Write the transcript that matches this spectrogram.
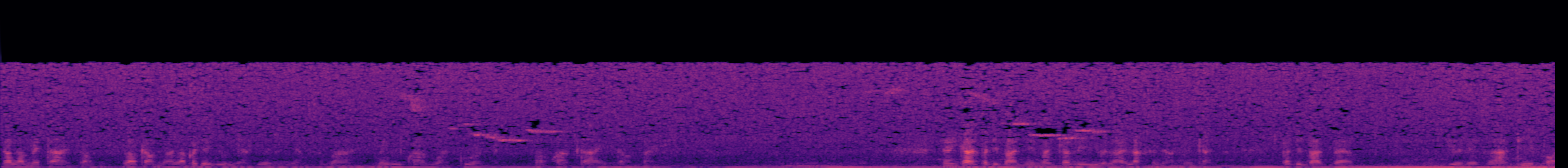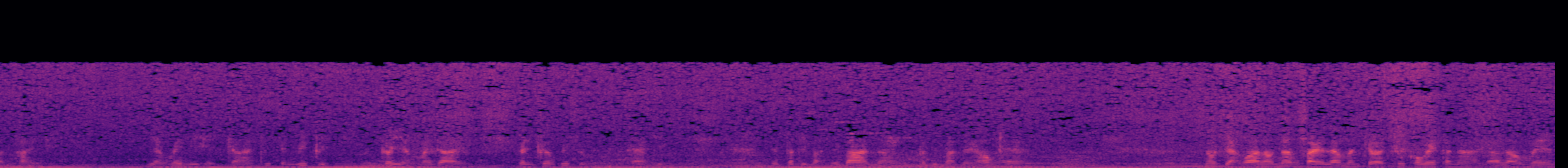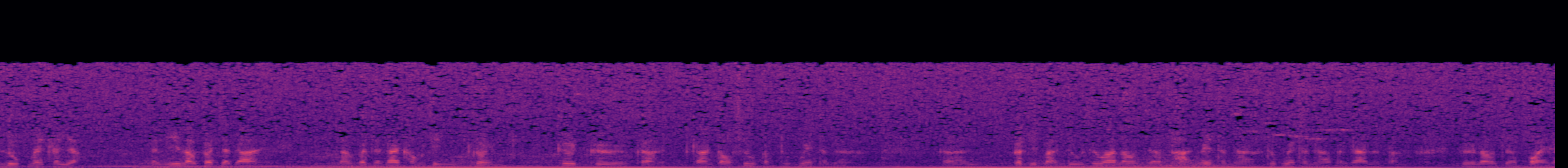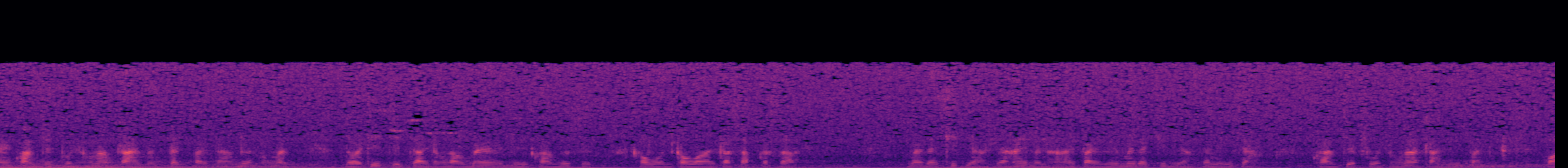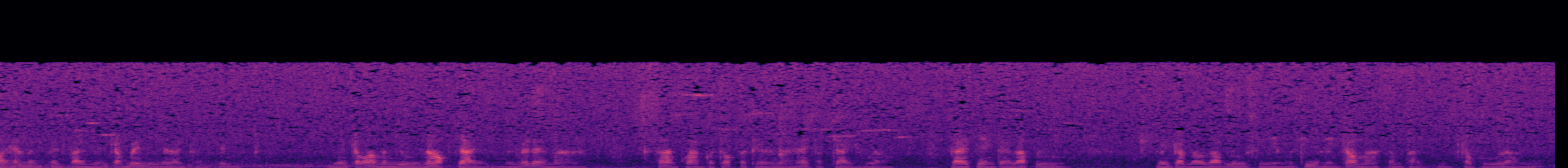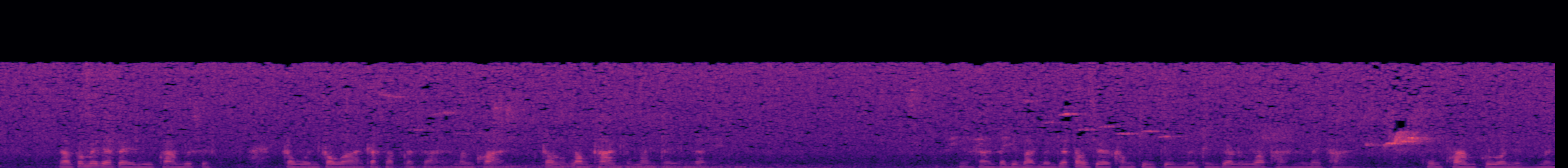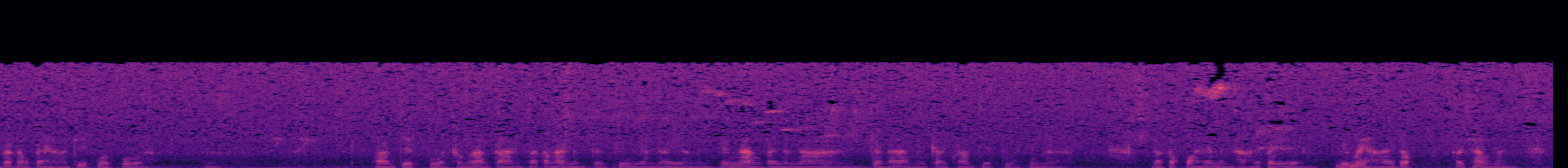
แล้วเราไม่ตายตอนเรากลับมาเราก็จะอยู่อย่างเย็นอย่างสบายไม่มีความหวาดกลัวเพราะความตายต่อไปดังนั้นการปฏิบัตินี้มันก็มีอยู่หลายลักษณะด้วยกัน ปฏิบัติแบบอยู่ในสถานที่ปลอดภัย ยังไม่มีเหตุการณ์ที่เป็นวิกฤตมันก็ยังไม่ได้เป็นเครื่องพิสูจน์แท้จริงเป็นปฏิบัติในบ้านเราปฏิบัติในห้องแอร์นอกจากว่าเรานั่งไปแล้วมันเกิดทุกขเวทนาแล้วเราไม่ลุกไม่ขยับอย่างนี้เราก็จะได้ เราก็จะได้ของจริงก็คือคือการการต่อสู้กับทุกเวทนา การปฏิบัติดูที่ว่าเราจะผ่านเวทนาทุกเวทนาไปได้หรือเปล่า คือเราจะปล่อยให้ความเจ็บปวดของร่างกายมันเป็นไปตามเรื่องของมัน โดยที่จิตใจของเราไม่มีความรู้สึกกังวลกวายกระสับกระส่ายไม่ได้คิดอยากจะให้มันหายไปหรือไม่ได้คิดอยากจะหนีจากความเจ็บปวดของร่างกายนี้ไป ปล่อยให้มันเป็นไปเหมือนกับไม่มีอะไรเกิดขึ้น เหมือนกับว่ามันอยู่นอกใจมันไม่ได้มาสร้างความกระทบกระเทือนอะไรให้กับใจของเรา ใจเพียงแต่รับรู้ มือนกับเรารับรู้เสียงที่มันเข้ามาสัมผัสกับหูเราเนี่ยเราก็ไม่ได้ไปมีความรู้สึกกังวลกวายกระสับกระส่ายลังควานต้องลำคาญกับมันแต่อย่างใดการปฏิบัติมันจะต้องเจอของจริง ๆ มันถึงจะรู้ว่าผ่านหรือไม่ผ่าน เช่นความกลัวหนึ่ง มันก็ต้องไปหาที่กลัวกลัว ความเจ็บปวดของร่างกายก็ต้องให้มันเกิดขึ้นอย่างใดอย่างหนึ่งเช่นนั่งไปนานๆจนกระทั่งมันเกิดความเจ็บปวดขึ้นมา แล้วก็ปล่อยให้มันหายไปเอง หรือไม่หายก็ก็ช่างมัน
